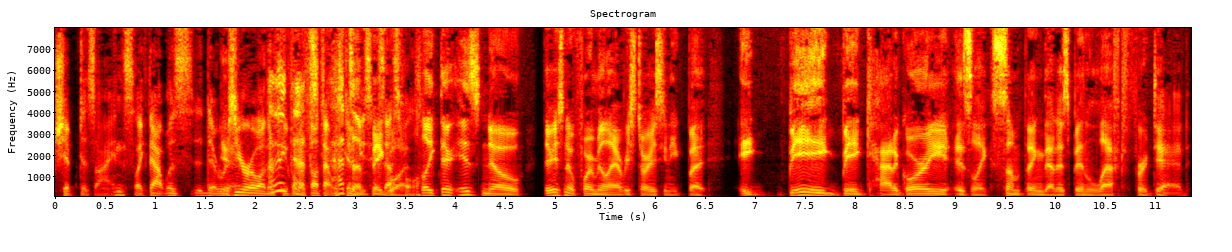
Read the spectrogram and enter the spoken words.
chip designs. Like that was there were yeah. zero other people that thought that was going to be successful. One. Like there is no there is no formula. Every story is unique, but a big big category is like something that has been left for dead.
